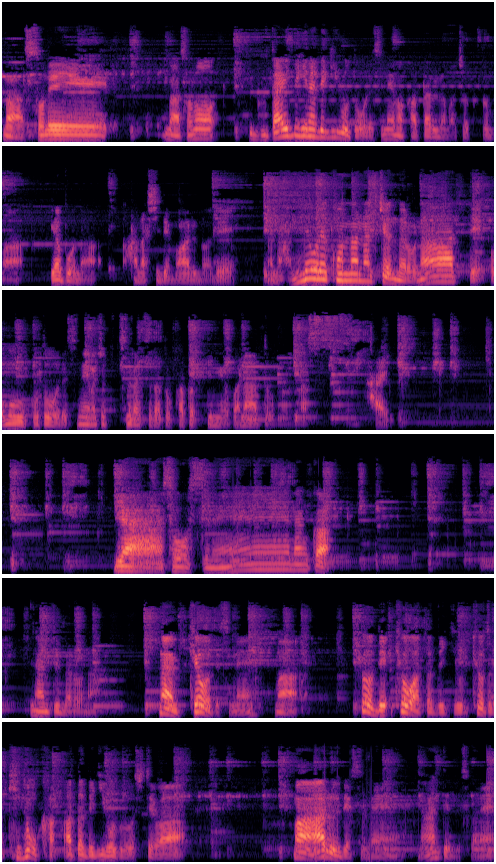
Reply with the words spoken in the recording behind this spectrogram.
まあ、それ、まあ、その、具体的な出来事をですね、まあ、語るのがちょっと、まあ、野暮な話でもあるので、なんで俺こんなになっちゃうんだろうなーって思うことをですね、ちょっとつらつらと語ってみようかなと思います。はい。いやー、そうっすねなんか、なんて言うんだろうな。まあ、今日ですね、まあ、今日で、今日あった出来事、今日とか昨日かあった出来事としては、まあ、あるですね、なんて言うんですかね。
